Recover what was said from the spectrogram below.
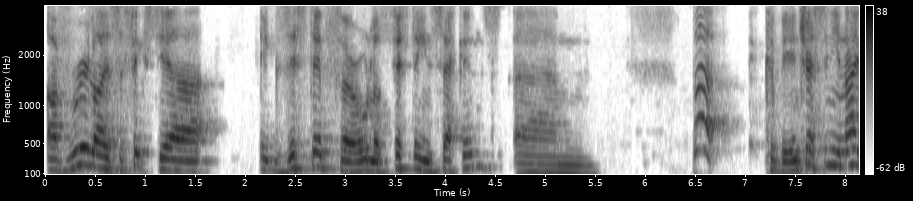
I've realised the fixture existed for all of 15 seconds, um, but it could be interesting. You know,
